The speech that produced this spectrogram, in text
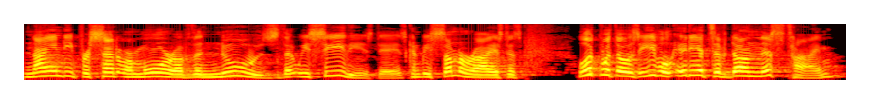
90% or more of the news that we see these days can be summarized as look what those evil idiots have done this time,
